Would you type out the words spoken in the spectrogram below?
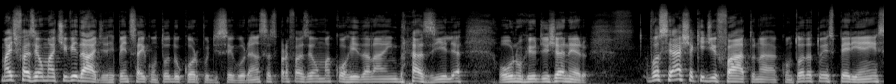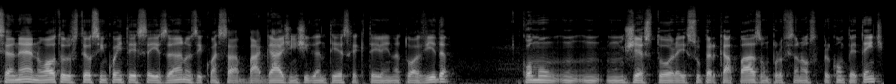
mas de fazer uma atividade, de repente sair com todo o corpo de seguranças para fazer uma corrida lá em Brasília ou no Rio de Janeiro. Você acha que de fato, na, com toda a tua experiência, né, no alto dos teus 56 anos e com essa bagagem gigantesca que teve aí na tua vida, como um, um, um, gestor aí super capaz, um profissional super competente,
